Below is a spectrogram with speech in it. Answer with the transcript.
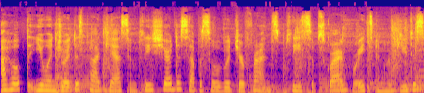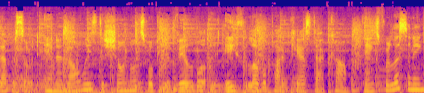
I hope that you enjoyed this podcast and please share this episode with your friends. Please subscribe, rate, and review this episode. And as always, the show notes will be available at 8thlevelpodcast.com. Thanks for listening.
